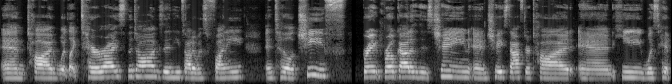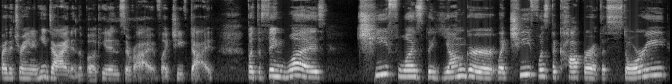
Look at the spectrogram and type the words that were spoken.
And Todd would like terrorize the dogs, and he thought it was funny until Chief break broke out of his chain and chased after Todd and he was hit by the train and he died in the book. He didn't survive. Like Chief died. But the thing was Chief was the younger, like Chief was the copper of the story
